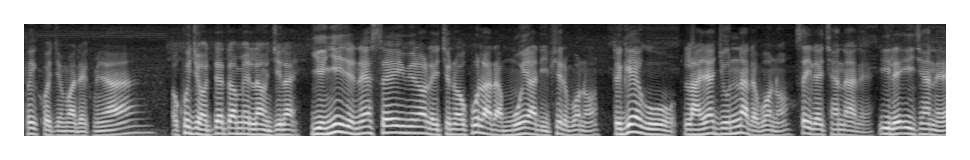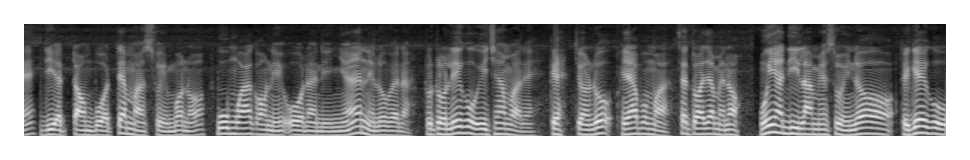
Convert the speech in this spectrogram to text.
ဖိတ်ခေါ်ချင်ပါတယ်ခင်ဗျာအခုကျွန်တော်တက်တော့မဲ့လမ်းကိုကြည့်လိုက်ရင်ကြီးတဲ့နဲ့စိမ်းပြီးတော့လေကျွန်တော်ခုလာတာမိုးရသည်ဖြစ်တယ်ပေါ့နော်တကယ်ကိုလာရဂျုံနတ်တယ်ပေါ့နော်စိတ်လည်းချမ်းသာတယ်ဤလည်းဤချမ်းတယ်ဒီအတောင်ပေါ်တက်မှာဆိုရင်ပေါ့နော်ပိုးမွားကောင်းနေအော်တန်နေညမ်းနေလို့ပဲလားတော်တော်လေးကိုအေးချမ်းပါတယ်ကဲကျွန်တော်တို့ဖျားပေါ်မှာဆက်သွားကြမယ်နော်မိုးရသည်လာမယ်ဆိုရင်တော့တကယ်ကို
